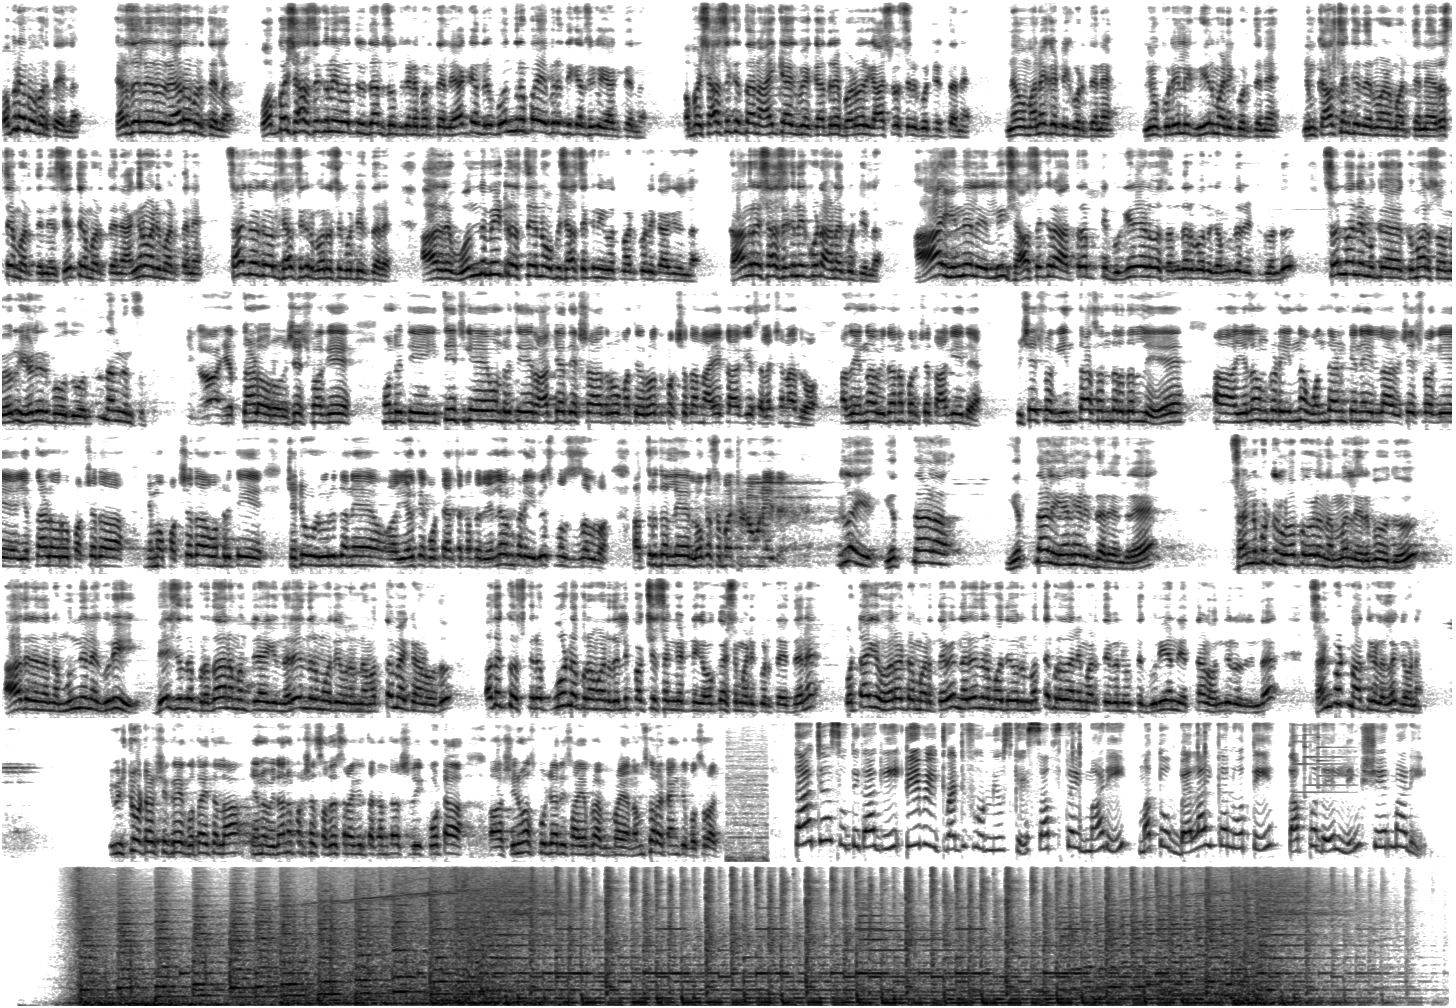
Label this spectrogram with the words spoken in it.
ಒಬ್ಬನೇ ಒಬ್ಬ ಬರ್ತಾ ಇಲ್ಲ. ಕಡದಲ್ಲಿರೋರು ಯಾರೂ ಬರ್ತಾ ಇಲ್ಲ. ಒಬ್ಬ ಶಾಸಕನು ಇವತ್ತು ವಿಧಾನಸೌಧ ಕಡೆ ಬರ್ತಾ ಇಲ್ಲ. ಯಾಕಂದ್ರೆ ಒಂದು ರೂಪಾಯಿ ಅಭಿವೃದ್ಧಿ ಕೆಲಸಗಳಿಗೆ ಆಗ್ತಾ ಇಲ್ಲ. ಒಬ್ಬ ಶಾಸಕ ತಾನು ಆಯ್ಕೆ ಆಗ್ಬೇಕಾದ್ರೆ ಬಡವರಿಗೆ ಆಶ್ವಾಸನೆ ಕೊಟ್ಟಿರ್ತಾನೆ. ನಾವು ಮನೆ ಕಟ್ಟಿ ಕೊಡ್ತೇನೆ ನಿಮ್ಗೆ ಕುಡಿಲಿಕ್ಕೆ ನೀರು ಮಾಡಿ ಕೊಡ್ತೇನೆ ನಿಮ್ಮ ಕಾಲ್ಸಂಕ ನಿರ್ಮಾಣ ಮಾಡ್ತೇನೆ, ರಸ್ತೆ ಮಾಡ್ತೇನೆ, ಸೇತುವೆ ಮಾಡ್ತೇನೆ, ಅಂಗನವಾಡಿ ಮಾಡ್ತೇನೆ. ಸಹಜವಾಗಿ ಅವ್ರು ಶಾಸಕರು ಭರವಸೆ ಕೊಟ್ಟಿರ್ತಾರೆ. ಆದರೆ ಒಂದು ಮೀಟರ್ ರಸ್ತೆಯನ್ನು ಒಬ್ಬ ಶಾಸಕನಿಗೆ ಇವತ್ತು ಮಾಡ್ಕೊಳ್ಲಿಕ್ಕೆ ಆಗಲಿಲ್ಲ ಕಾಂಗ್ರೆಸ್ ಶಾಸಕನಿಗೆ ಕೂಡ ಹಣ ಕೊಟ್ಟಿಲ್ಲ. ಆ ಹಿನ್ನೆಲೆಯಲ್ಲಿ ಶಾಸಕರ ಅತೃಪ್ತಿ ಬುಗಿಲೇಳುವ ಸಂದರ್ಭವನ್ನು ಗಮನದಲ್ಲಿಟ್ಟುಕೊಂಡು ಸನ್ಮಾನ್ಯ ಮುಖ ಕುಮಾರಸ್ವಾಮಿ ಅವರು ಹೇಳಿರಬಹುದು ಅಂತ ನನ್ಗನ್ಸುತ್ತೆ. ಈಗ ಹೆತ್ನಾಳ್ ಅವರು ವಿಶೇಷವಾಗಿ ಒಂದ್ ರೀತಿ ಇತ್ತೀಚೆಗೆ ಒಂದ್ ರೀತಿ ರಾಜ್ಯಾಧ್ಯಕ್ಷ ಆದ್ರು ಮತ್ತೆ ವಿರೋಧ ಪಕ್ಷದ ನಾಯಕ ಆಗಿ ಸೆಲೆಕ್ಷನ್ ಆದ್ರು, ಅದು ಇನ್ನ ವಿಧಾನ ಪರಿಷತ್ ಆಗೇ ಇದೆ. ವಿಶೇಷವಾಗಿ ಇಂಥ ಸಂದರ್ಭದಲ್ಲಿ ಎಲ್ಲ ಒಂದ್ ಕಡೆ ಇನ್ನ ಹೊಂದಾಣಿಕೆನೇ ಇಲ್ಲ. ವಿಶೇಷವಾಗಿ ಯತ್ನಾಳ್ ಅವರು ಪಕ್ಷದ, ನಿಮ್ಮ ಪಕ್ಷದ ಒಂದ್ ರೀತಿ ಚಟುವಟಿಕೆ ವಿರುದ್ಧನೇ ಹೇಳಿಕೆ ಕೊಡ್ತಾ ಇರ್ತಕ್ಕಂಥದ್ದು ಎಲ್ಲ ಒಂದ್ ಕಡೆ ಇರಿಸ್ಮೋಸಸ್ ಅಲ್ವಾ? ಹತ್ರದಲ್ಲೇ ಲೋಕಸಭಾ ಚುನಾವಣೆ ಇದೆ. ಇಲ್ಲ ಯತ್ನಾಳ, ಯತ್ನಾಳ್ ಏನ್ ಹೇಳಿದ್ದಾರೆ ಅಂದ್ರೆ ಸಣ್ಣ ಪುಟ್ಟ ಲೋಪಗಳು ನಮ್ಮಲ್ಲಿ ಇರಬಹುದು ಆದರೆ ನನ್ನ ಮುಂದಿನ ಗುರಿ ದೇಶದ ಪ್ರಧಾನಮಂತ್ರಿಯಾಗಿ ನರೇಂದ್ರ ಮೋದಿ ಅವರನ್ನ ಮತ್ತೊಮ್ಮೆ ಕಾಣುವುದು. ಅದಕ್ಕೋಸ್ಕರ ಪೂರ್ಣ ಪ್ರಮಾಣದಲ್ಲಿ ಪಕ್ಷ ಸಂಘಟನೆಗೆ ಅವಕಾಶ ಮಾಡಿಕೊಡ್ತಾ ಇದ್ದೇನೆ. ಒಟ್ಟಾಗಿ ಹೋರಾಟ ಮಾಡ್ತೇವೆ. ನರೇಂದ್ರ ಮೋದಿ ಅವರನ್ನು ಮತ್ತೆ ಪ್ರಧಾನಿ ಮಾಡ್ತೇವೆ ಅನ್ನುವಂಥ ಗುರಿಯನ್ನು ಎತ್ತಾಳು ಹೊಂದಿರೋದ್ರಿಂದ ಸಣ್ಣ ಪುಟ್ಟ ಮಾತುಗಳೆಲ್ಲ ಗಮನ. ಇವಿಷ್ಟು ಒಟ್ಟಾರೆ ಗೊತ್ತಾಯ್ತಲ್ಲ. ಏನು ವಿಧಾನ ಪರಿಷತ್ ಸದಸ್ಯರಾಗಿರ್ತಕ್ಕಂಥ ಶ್ರೀ ಕೋಟ ಆ, ಶ್ರೀನಿವಾಸ್ ಪೂಜಾರಿ ಸಾಹೇಬ್ರ ಅಭಿಪ್ರಾಯ. ನಮಸ್ಕಾರ. Thank you Basavaraj. ತಾಜಾ ಸುದ್ದಿಗಾಗಿ ಟಿವಿ ಟ್ವೆಂಟಿ ಫೋರ್ ನ್ಯೂಸ್ಗೆ ಸಬ್ಸ್ಕ್ರೈಬ್ ಮಾಡಿ ಮತ್ತು ಬೆಲ್ ಐಕನ್ ಒತ್ತಿ ತಪ್ಪದೇ ಲಿಂಕ್ ಶೇರ್ ಮಾಡಿ. Thank you.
